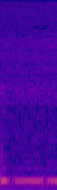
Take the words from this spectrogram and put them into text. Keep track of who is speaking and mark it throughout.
Speaker 1: Mm-hmm.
